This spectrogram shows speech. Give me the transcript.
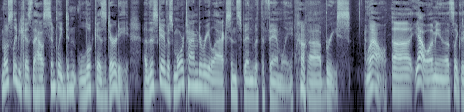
mostly because the house simply didn't didn't look as dirty. Uh, this gave us more time to relax and spend with the family. Huh. Uh, Brees. Wow. Uh, yeah. Well, I mean, that's like they,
